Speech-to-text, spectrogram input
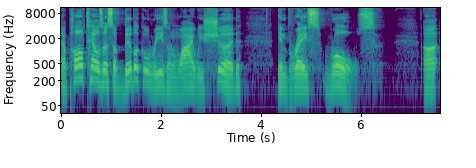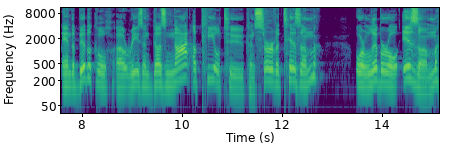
Now, Paul tells us a biblical reason why we should embrace roles. Uh, and the biblical uh, reason does not appeal to conservatism or liberalism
